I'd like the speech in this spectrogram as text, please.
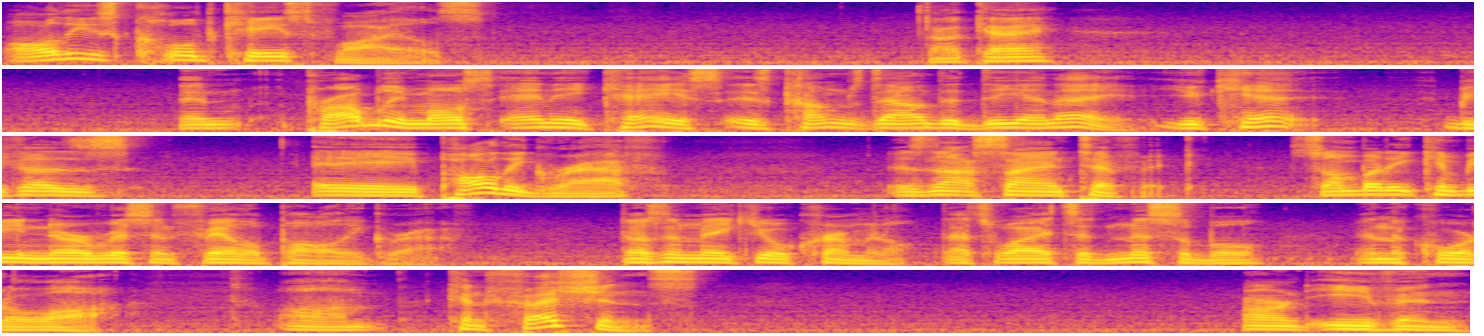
all these cold case files. Okay? And probably most any case is comes down to DNA. You can't because a polygraph is not scientific. Somebody can be nervous and fail a polygraph doesn't make you a criminal. That's why it's admissible in the court of law. Um, confessions aren't even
